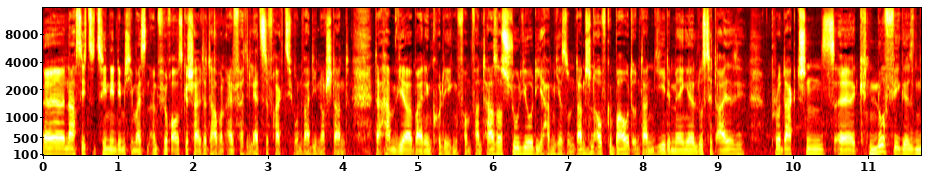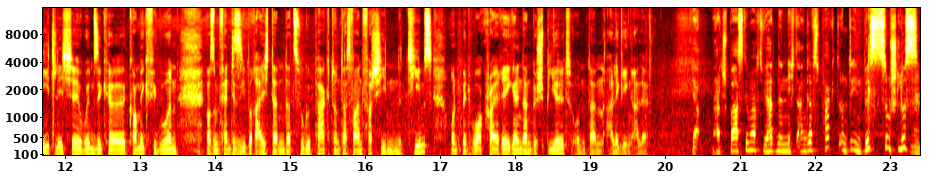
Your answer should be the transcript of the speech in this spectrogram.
äh, nach sich zu ziehen, indem ich die meisten Anführer ausgeschaltet habe und einfach die letzte Fraktion war, die noch stand. Da haben wir bei den Kollegen vom Phantasos Studio, die haben hier so einen Dungeon aufgebaut und dann jede Menge Lucid Eye Productions, äh, knuffige, niedliche, whimsical Comicfiguren aus dem Fantasy-Bereich dann dazu gepackt und das waren verschiedene Teams und mit Warcry-Regeln dann bespielt und dann alle gegen alle. Ja, hat Spaß gemacht. Wir hatten einen Nicht-Angriffspakt und ihn bis zum Schluss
